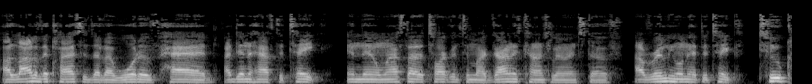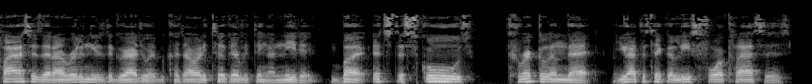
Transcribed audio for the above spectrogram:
a lot of the classes that I would have had, I didn't have to take. And then when I started talking to my guidance counselor and stuff, I really only had to take two classes that I really needed to graduate because I already took everything I needed. But it's the school's curriculum that you have to take at least four classes.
